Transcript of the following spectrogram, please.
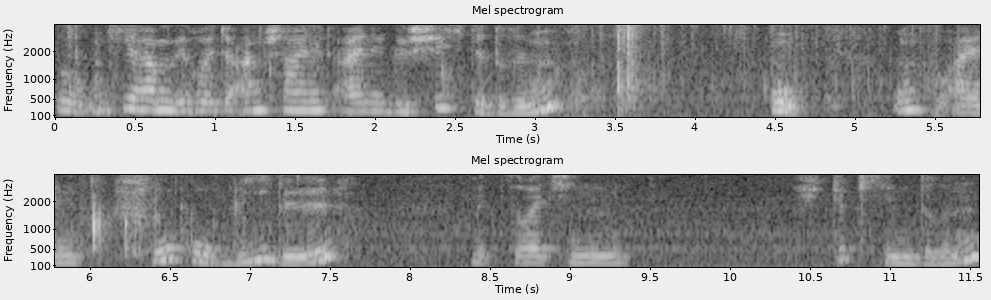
So, und hier haben wir heute anscheinend eine Geschichte drin. Oh, und so ein Schokoriegel mit solchen Stückchen drin.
